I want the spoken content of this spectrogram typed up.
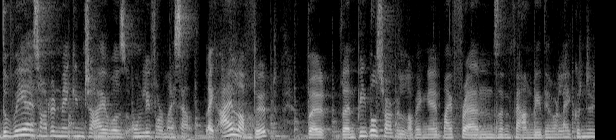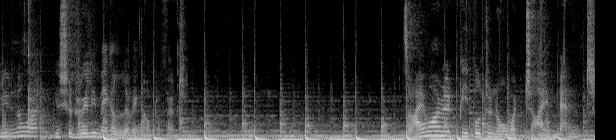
The way I started making chai was only for myself. Like I loved it, but then people started loving it. My friends and family, they were like, Gunjan, you know what? You should really make a living out of it. So I wanted people to know what chai meant.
